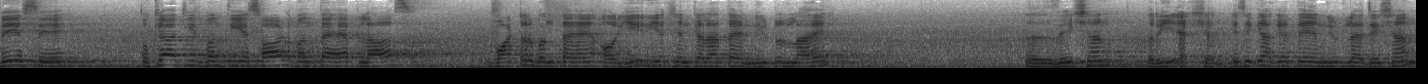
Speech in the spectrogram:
बेस से तो क्या चीज़ बनती है? सॉल्ट बनता है प्लस वाटर बनता है और ये रिएक्शन कहलाता है न्यूट्रलाइजेशन रिएक्शन इसे क्या कहते हैं? न्यूट्रलाइजेशन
